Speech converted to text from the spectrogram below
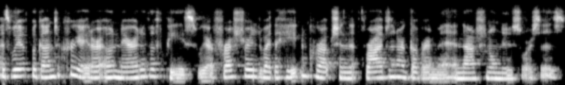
As we have begun to create our own narrative of peace, we are frustrated by the hate and corruption that thrives in our government and national news sources.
